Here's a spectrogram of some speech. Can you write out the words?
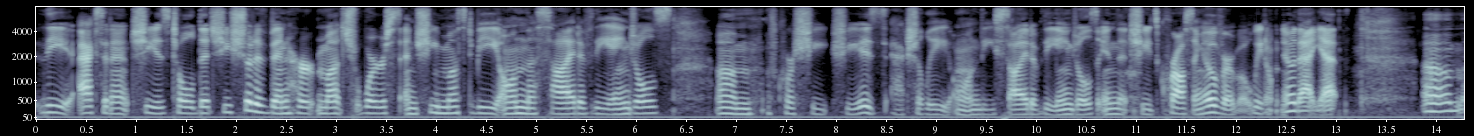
the accident, she is told that she should have been hurt much worse and she must be on the side of the angels. Um, of course, she, she is actually on the side of the angels in that she's crossing over, but we don't know that yet. Um,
